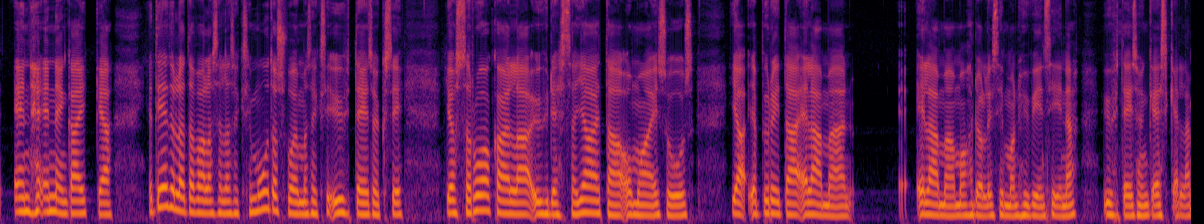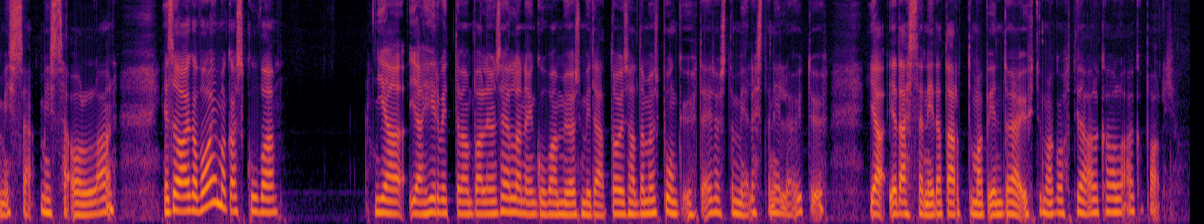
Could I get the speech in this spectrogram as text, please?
en, ennen kaikkea. Ja tietyllä tavalla sellaiseksi muutosvoimaiseksi yhteisöksi, jossa ruokaillaan yhdessä, jaetaan omaisuus ja, ja pyritään elämään elämään mahdollisimman hyvin siinä yhteisön keskellä, missä, missä ollaan. Ja se on aika voimakas kuva ja, ja hirvittävän paljon sellainen kuva myös, mitä toisaalta myös punk-yhteisöstä mielestäni löytyy. Ja, ja tässä niitä tarttumapintoja ja yhtymäkohtia alkaa olla aika paljon.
